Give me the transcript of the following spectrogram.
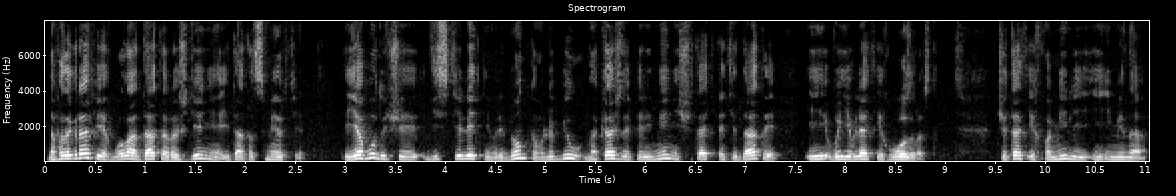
На фотографиях была дата рождения и дата смерти. И я, будучи десятилетним ребенком, любил на каждой перемене считать эти даты и выявлять их возраст читать их фамилии и имена.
